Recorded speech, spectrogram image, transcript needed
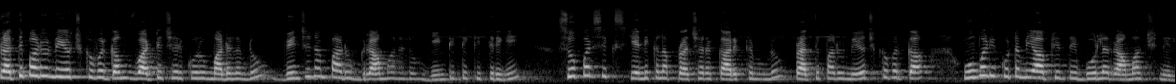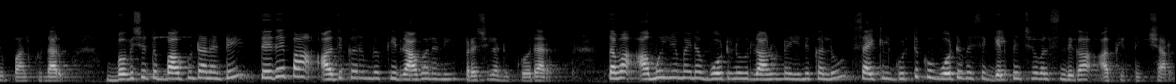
ప్రతిపాడు నియోజకవర్గం వడ్డిచెరుకూరు మండలంలో వింజనంపాడు గ్రామాలలో ఇంటింటికి తిరిగి సూపర్ సిక్స్ ఎన్నికల ప్రచార కార్యక్రమంలో ప్రతిపాడు నియోజకవర్గ ఉమ్మడి కూటమి అభ్యర్థి బూర్ల రామాంజనేయులు పాల్గొన్నారు. భవిష్యత్తు బాగుండాలంటే తెదేపా అధికారంలోకి రావాలని ప్రజలను కోరారు. తమ అమూల్యమైన ఓటును రానున్న ఎన్నికల్లో సైకిల్ గుర్తుకు ఓటు వేసి గెలిపించవలసిందిగా అభ్యర్థించారు.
